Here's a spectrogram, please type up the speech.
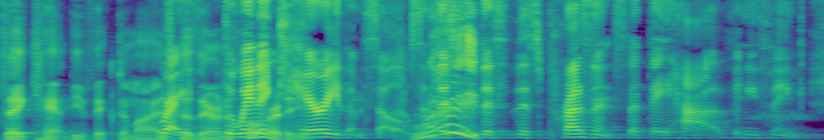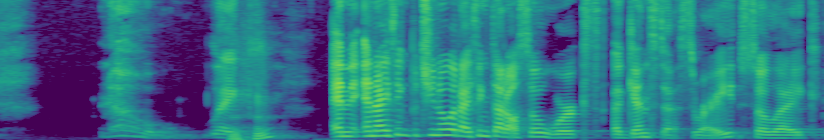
they can't be victimized right because they're an the way authority. they carry themselves and Right. this, this this presence that they have and you think no like Mm-hmm. and and i think but you know what i think that also works against us right so like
